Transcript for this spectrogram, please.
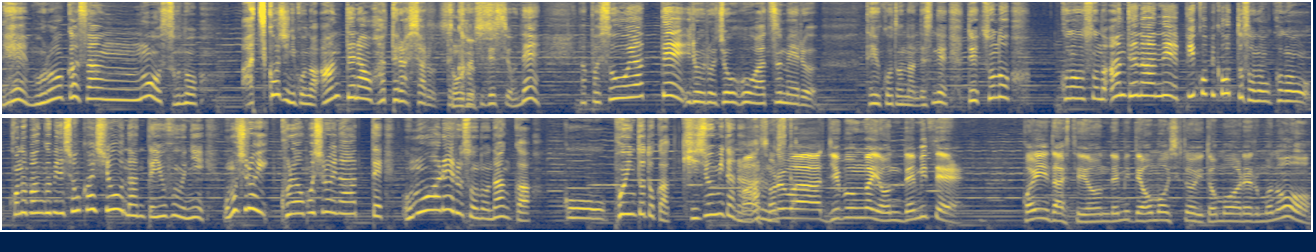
ねえ諸岡さんもそのあちこちにこのアンテナを張ってらっしゃるって感じですよね。やっぱりそうやっていろいろ情報を集めるっていうことなんですね。でそのこのそのアンテナねピコピコっとそのこのこの番組で紹介しようなんていうふうに面白いこれは面白いなって思われるそのなんかこうポイントとか基準みたいなのまあ、あるんですか、それは自分が読んでみて声に出して読んでみて面白いと思われるものを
